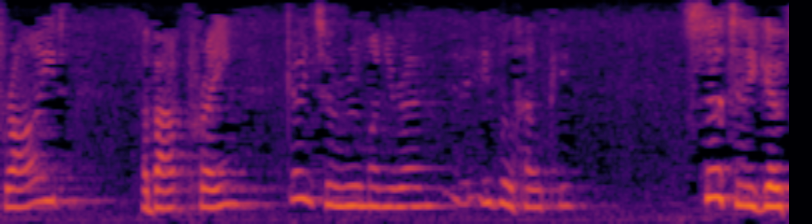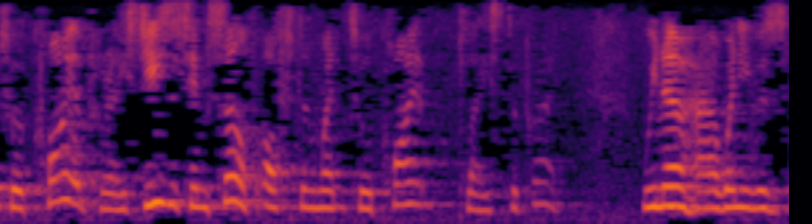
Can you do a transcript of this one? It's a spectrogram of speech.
pride about praying, go into a room on your own. It will help you. Certainly go to a quiet place. Jesus himself often went to a quiet place to pray. We know how when he was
